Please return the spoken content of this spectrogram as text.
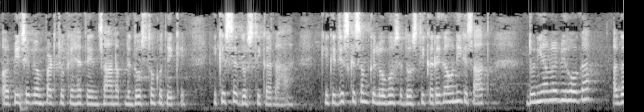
اور پیچھے بھی ہم پڑھ چکے ہیں تو انسان اپنے دوستوں کو دیکھے کہ کس سے دوستی کر رہا ہے۔ کیونکہ جس قسم کے لوگوں سے دوستی کرے گا انہیں کے ساتھ دنیا میں بھی ہوگا۔ اگر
